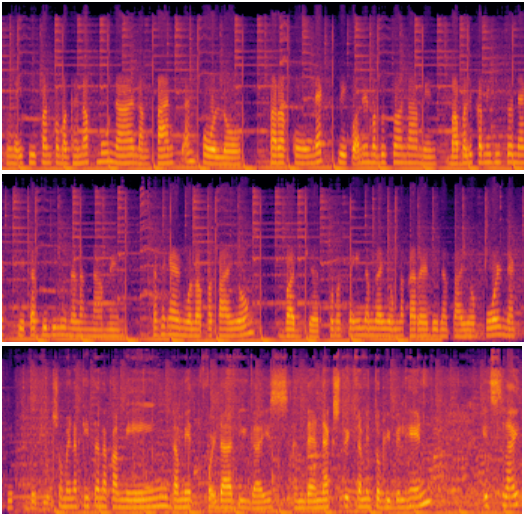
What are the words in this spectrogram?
So, naisipan ko maghanap muna ng pants and polo para kung next week, kung ano yung magustuhan namin, babalik kami dito next week at bibili na lang namin. Kasi ngayon wala pa tayong budget. So, mas mainam na yung nakaredy na tayo for next week's video. So, may nakita na kaming damit for daddy, guys. And then, next week namin to bibilhin. It's light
